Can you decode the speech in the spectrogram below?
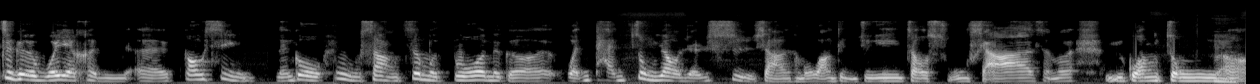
这个我也很呃高兴。能够布上这么多那个文坛重要人士，像什么王鼎钧、赵淑霞、什么余光中、呃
